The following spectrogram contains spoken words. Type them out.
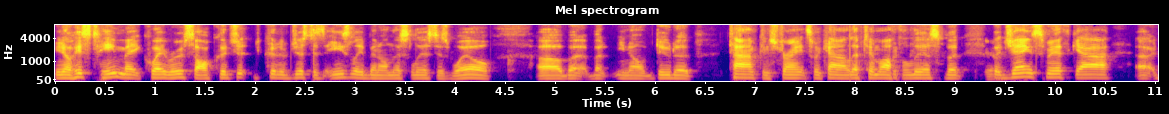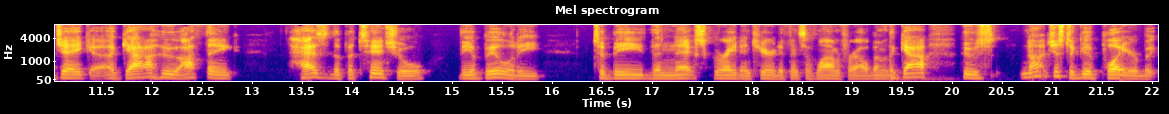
you know his teammate Qua Russaw could could have just as easily been on this list as well, uh, but but you know due to time constraints, we kind of left him off the list. But yeah. but James Smith, guy, uh, Jake, a guy who I think has the potential, the ability to be the next great interior defensive lineman for Alabama. The guy who's not just a good player, but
